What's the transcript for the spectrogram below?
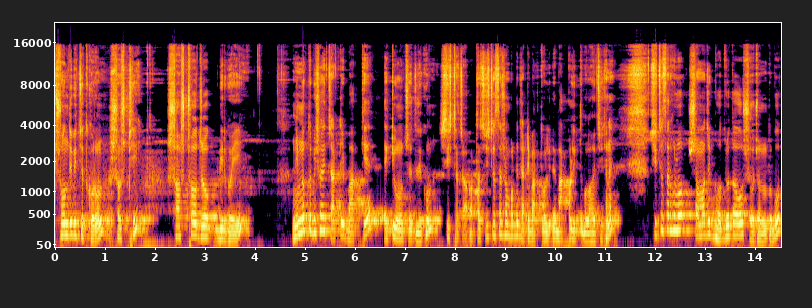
সন্ধি বিচ্ছেদ করুন, ষষ্ঠী, ষষ্ঠ যোগ দীর্ঘই। নিম্নোক্ত বিষয়ে চারটি বাক্যে একটি অনুচ্ছেদ লিখুন, শিষ্টাচার। অর্থাৎ শিষ্টাচার সম্পর্কে চারটি বাক্য বাক্য লিখতে বলা হয়েছে এখানে। শিষ্টাচার হলো সামাজিক ভদ্রতা ও সৌজন্যবোধ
